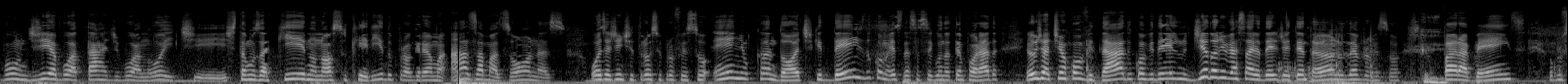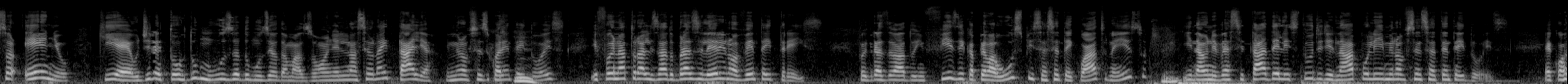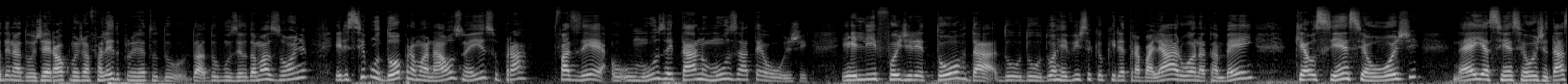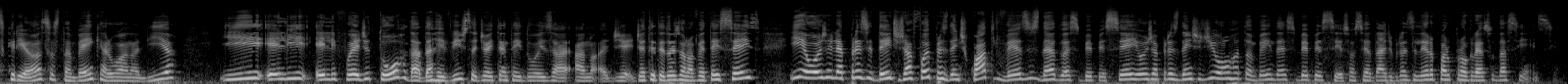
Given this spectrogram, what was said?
Bom dia, boa tarde, boa noite. Estamos aqui no nosso querido programa As Amazonas. Hoje a gente trouxe o professor Enio Candotti, que desde o começo dessa segunda temporada eu já tinha convidado, convidei ele no dia do aniversário dele de 80 anos, né, professor? Sim. Parabéns. O professor Enio, que é o diretor do MUSA, do Museu da Amazônia, ele nasceu na Itália em 1942 Sim. e foi naturalizado brasileiro em 93. Foi graduado em Física pela USP em 64, não é isso? Sim. E na Università degli Studi de Nápoles em 1972. É coordenador geral, como eu já falei, do projeto do, do, do Museu da Amazônia. Ele se mudou para Manaus, não é isso? Para fazer o, o Musa e está no Musa até hoje. Ele foi diretor da do, do, da revista que eu queria trabalhar, o Ana também, que é o Ciência Hoje, né? E a Ciência Hoje das Crianças também, que era o Ana Lia. E ele, ele foi editor da, da revista de 82 a, a, de, de 82 a 96 e hoje ele é presidente, já foi presidente quatro vezes né, do SBPC e hoje é presidente de honra também da SBPC, Sociedade Brasileira para o Progresso da Ciência.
